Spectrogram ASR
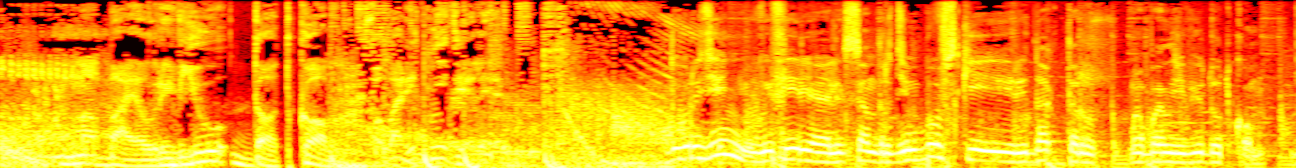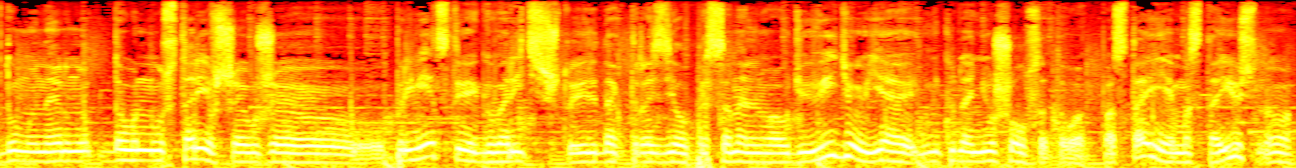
MobileReview.com Фаворит недели. Добрый день, в эфире Александр Дембовский, редактор MobileReview.com Думаю, наверное, довольно устаревшее уже приветствие говорить, что я редактор раздела персонального аудио-видео Я никуда не ушел с этого поста, я им остаюсь, но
